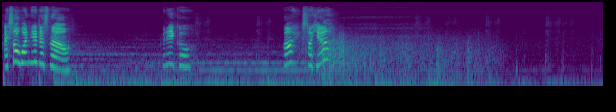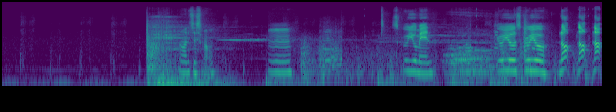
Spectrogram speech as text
I saw one here just now. Where did it go? Huh? It's not here? Oh, this is wrong. Hmm. Screw you, man. Screw you, screw you. Nope, nope, nope.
